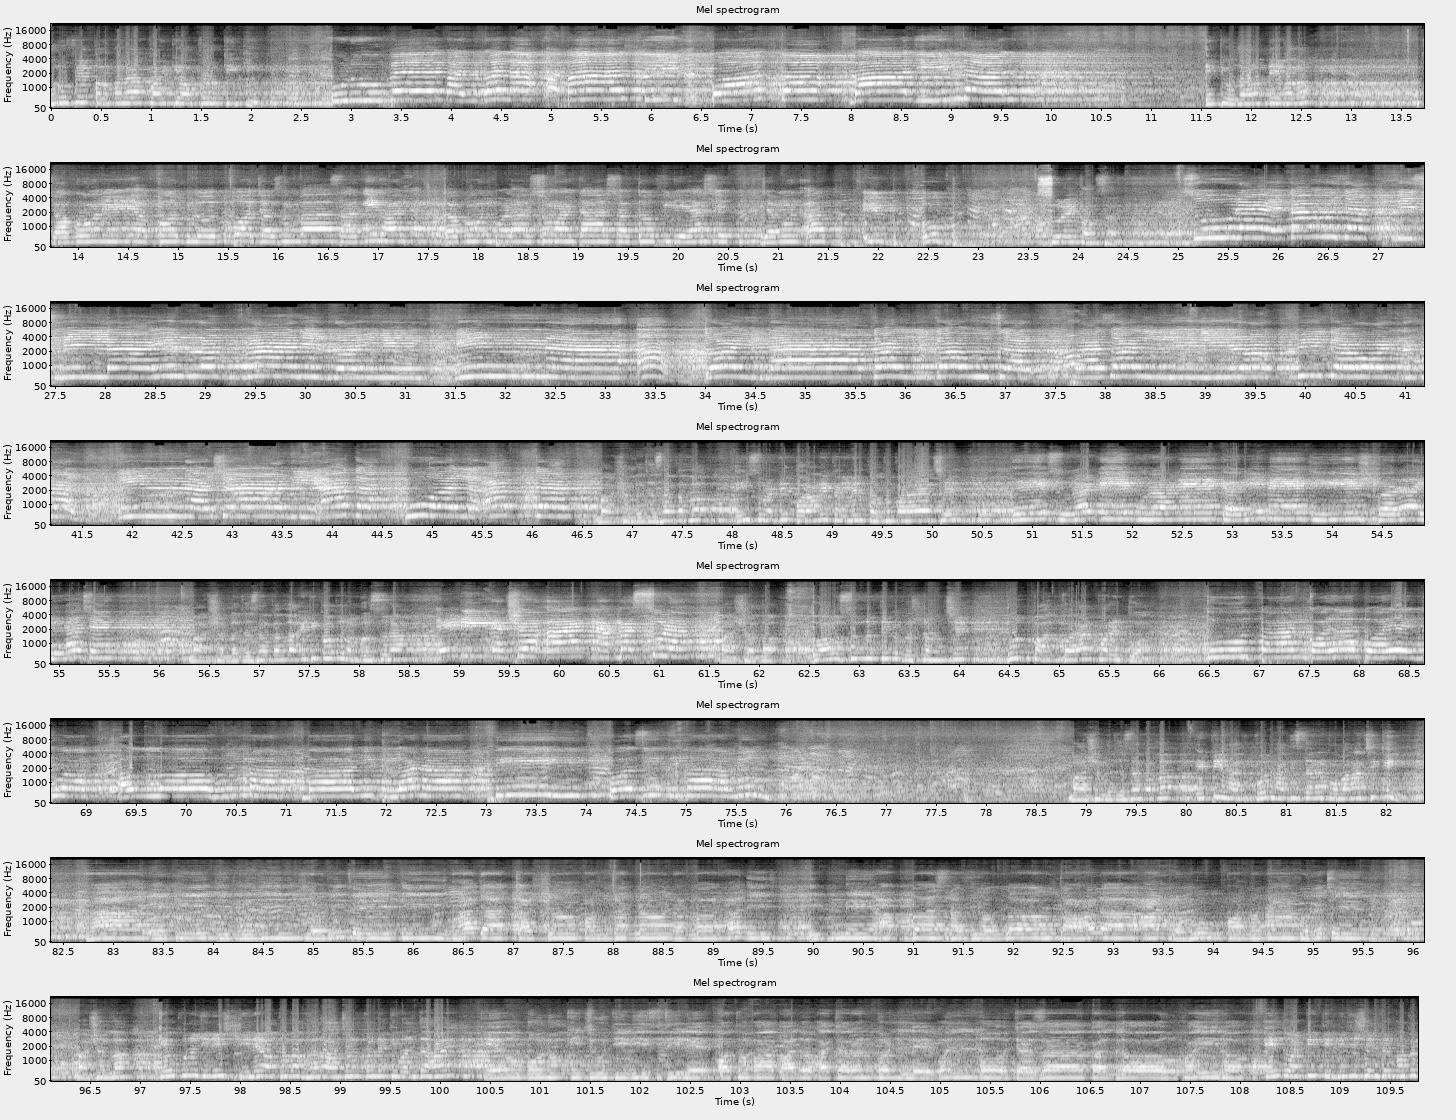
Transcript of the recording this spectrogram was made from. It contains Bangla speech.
হুরুফে কলকলা কয়টি অক্ষর কি কি? হুরুফে কলকলা পাঁচটি বা জিম দাল একটি উদাহরণ দিয়ে বলো। যখন এই অক্ষরগুলোর উপর জসম বা সাকিন হয় তখন পড়ার সময় তার শব্দ ফিরে আসে যেমন আব ইব উব। মাশাআল্লাহ জাযাকাল্লাহ এই সূরাটি কোরআনে কারীমের কত পারায় আছে? এই সূরাটি কোরআনে কারীমে 30 পারায় আছে। মাশাআল্লাহ জাযাকাল্লাহ এটি কত নম্বর সূরা? এটি 108 নম্বর সূরা। মাশাআল্লাহ দোয়া ও সুন্নাত থেকে প্রশ্ন হচ্ছে দুধ পান করার পরের দোয়া। মাশাআল্লাহ জাযাকাল্লাহ এটি কোন হাদিস দ্বারা প্রমাণ আছে কি? হ্যাঁ এটি তিরমিজি শরীফে তিন হাজার চারশো পঞ্চান্ন নম্বর হাদিস। ইবনে আব্বাস রাজিয়াল্লাহু তাআলা আনহু বর্ণনা করেছেন। মাশাআল্লাহ কেউ কোনো জিনিস দিলে অথবা ভালো আচরণ করলে কি বলতে হয়? কেউ কোনো কিছু জিনিস দিলে অথবা ভালো আচরণ করলে বলব জাযাকাল্লাহু খাইরা এই দোয়াটি তিরমিজি শরীফের কত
